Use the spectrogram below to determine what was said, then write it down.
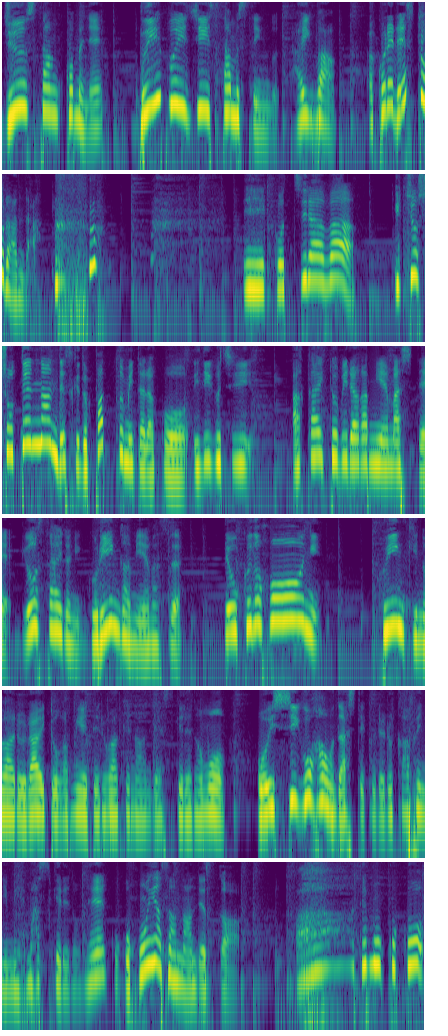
13個目ね。VVG Something 台湾。あ、これレストランだ。えー、こちらは、一応書店なんですけど、パッと見たらこう、入り口、赤い扉が見えまして、両サイドにグリーンが見えます。で、奥の方に、雰囲気のあるライトが見えてるわけなんですけれども、美味しいご飯を出してくれるカフェに見えますけれどね。ここ本屋さんなんですか？あー、でもここ、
